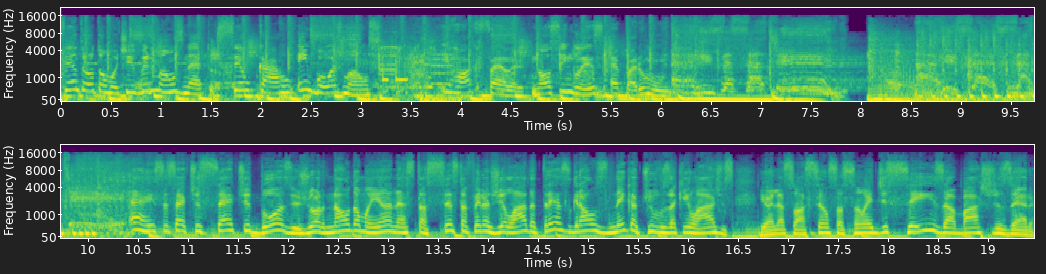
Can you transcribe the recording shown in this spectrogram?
Centro Automotivo Irmãos Neto, seu carro em boas mãos. E Rockefeller, nosso inglês é para o mundo. RC7 RC7712, Jornal da Manhã, nesta sexta-feira gelada, 3 graus negativos aqui em Lages. E olha só, a sensação é de 6 abaixo de zero.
